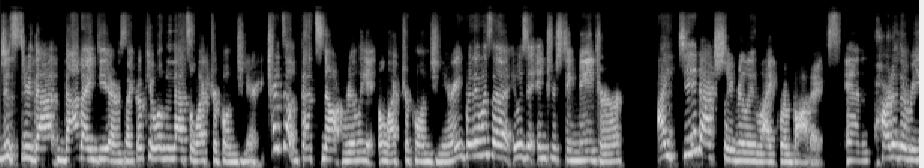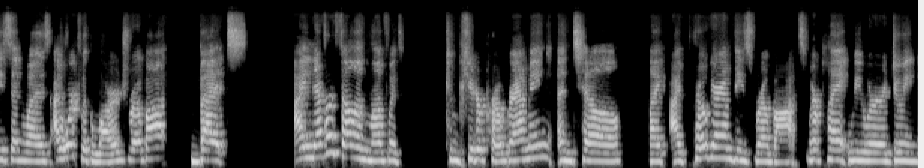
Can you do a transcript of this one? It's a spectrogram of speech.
just through that that idea, I was like, okay, well then that's electrical engineering. Turns out that's not really electrical engineering, but it was a it was an interesting major. I did actually really like robotics. And part of the reason was I worked with large robot, but I never fell in love with computer programming until like I programmed these robots. We were playing, we were doing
